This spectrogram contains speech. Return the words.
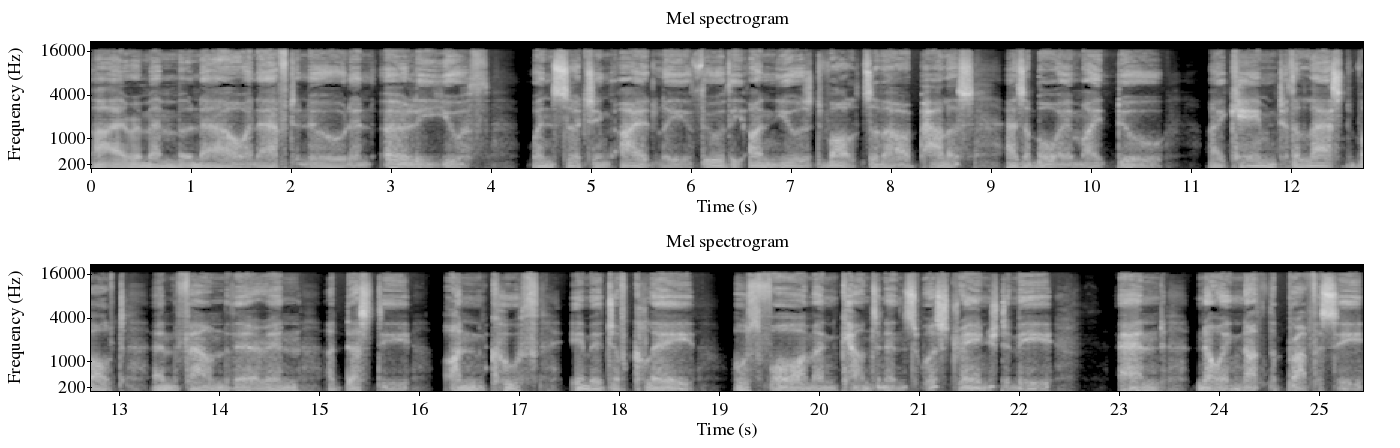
I remember now an afternoon in early youth when searching idly through the unused vaults of our palace as a boy might do, I came to the last vault and found therein a dusty, uncouth image of clay whose form and countenance were strange to me, and, knowing not the prophecy,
